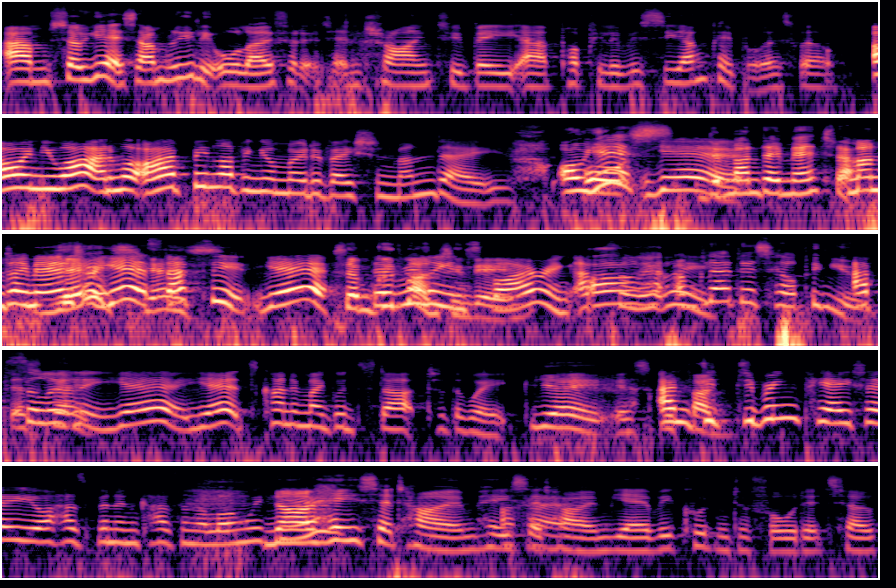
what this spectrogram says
Um, so yes, I'm really all over it and trying to be uh, popular with the young people as well. Oh, and you are. And well, I've been loving your Motivation Mondays. Oh Or- yes, yeah. the Monday mantra. Monday mantra. Yes, that's it. Yeah, Some they're good really ones inspiring. Oh, Absolutely. I'm glad that's helping you. Absolutely. Yeah, yeah. It's kind of my good start to the week. Yeah, it's good And fun. did you bring Peter, your husband and cousin, along with No, you? No, he's at home. He's at home. Yeah, we couldn't afford it, so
